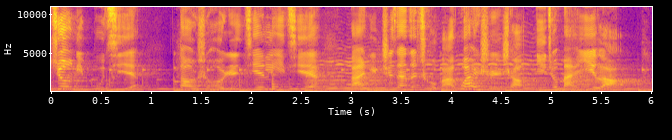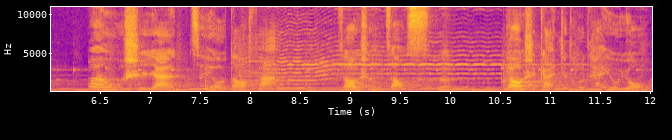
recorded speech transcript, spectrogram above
就你不急。到时候人间历劫，把你治在那丑八怪身上，你就满意了。万物使然，自有道法，早生早死。要是赶着投胎有用，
